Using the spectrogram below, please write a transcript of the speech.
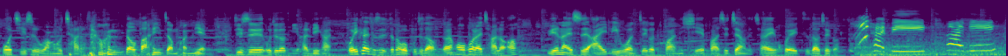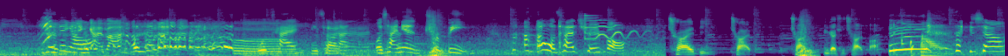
我其实网络查了他们的发音怎么念。其实我觉得你很厉害，我一开始是真的我不知道，然后后来查了哦，原来是 I L One 这个团写法是这样的，才会知道这个。Try B Try B，确定哦？应该吧，不太确定。我猜，你猜，我猜念 tribe，但我猜 triple。tribe tribe tribe 应该是 tribe 吧？等一下哦，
